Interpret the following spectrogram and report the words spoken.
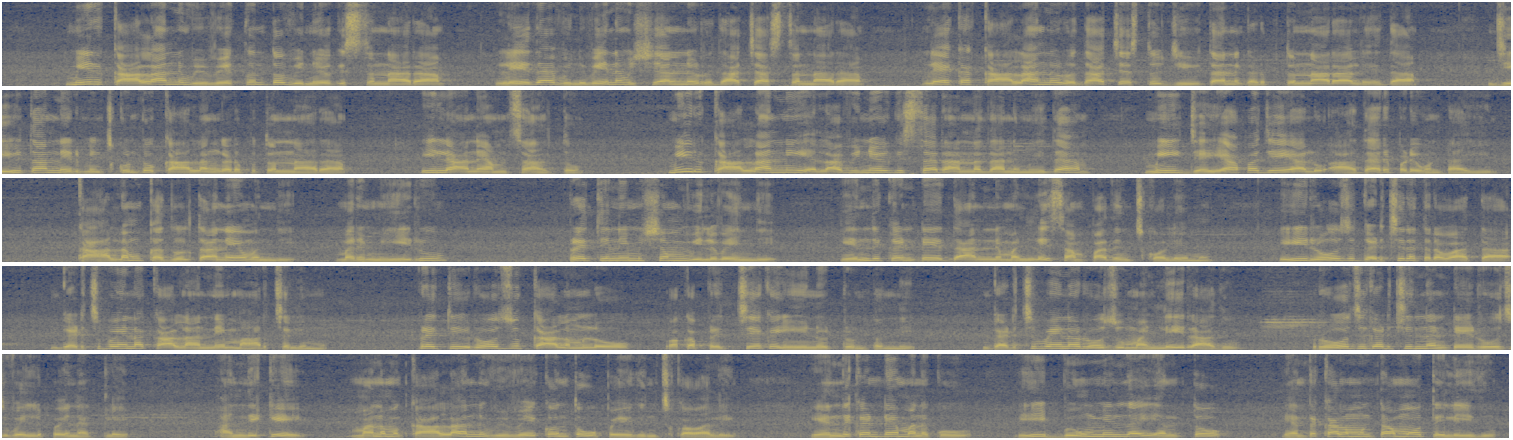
మీరు కాలాన్ని వివేకంతో వినియోగిస్తున్నారా? లేదా విలువైన విషయాలను వృధా చేస్తున్నారా? లేక కాలాన్ని వృధా చేస్తూ జీవితాన్ని గడుపుతున్నారా లేదా? జీవితాన్ని నిర్మించుకుంటూ కాలం గడుపుతున్నారా? ఇలానే అంశాలతో. మీరు కాలాన్ని ఎలా వినియోగిస్తారా అన్నదాని మీద మీ జయాపజయాలు ఆధారపడి ఉంటాయి. కాలం కదులుతానే ఉంది. మరి మీరు? ప్రతి నిమిషం విలువైంది. ఎందుకంటే దానిని మళ్ళీ సంపాదించుకోలేము. ఈరోజు గడిచిన తర్వాత గడిచిపోయిన కాలాన్ని మార్చలేము. ప్రతిరోజు కాలంలో ఒక ప్రత్యేక యూనిట్ ఉంటుంది. గడిచిపోయిన రోజు మళ్ళీ రాదు. రోజు గడిచిందంటే రోజు వెళ్ళిపోయినట్లే. అందుకే మనము కాలాన్ని వివేకంతో ఉపయోగించుకోవాలి. ఎందుకంటే మనకు ఈ భూమి మీద ఎంతో ఎంతకాలం ఉంటామో తెలియదు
